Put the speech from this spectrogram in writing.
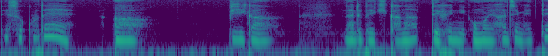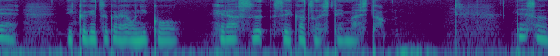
でそこでああビーガンなるべきかなっていうふうに思い始めて1ヶ月ぐらいお肉を減らす生活をしていました。でさ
